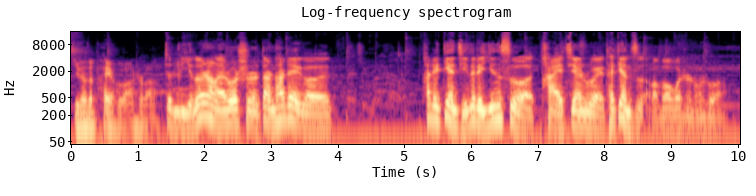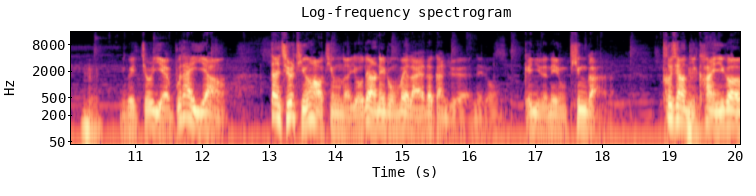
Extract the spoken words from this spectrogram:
吉他的配合，是吧？这理论上来说是，但是它这个它这电吉的这音色太尖锐、太电子了吧？我只能说，嗯，你可以就是也不太一样，但是其实挺好听的，有点那种未来的感觉，那种给你的那种听感。特像你看一个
